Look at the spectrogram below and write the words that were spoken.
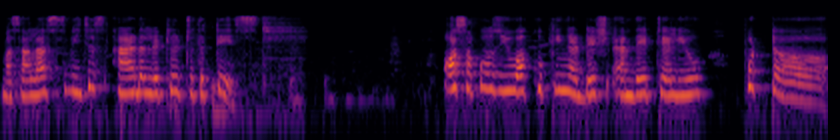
Masalas, we just add a little to the taste. Or suppose you are cooking a dish and they tell you put uh,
